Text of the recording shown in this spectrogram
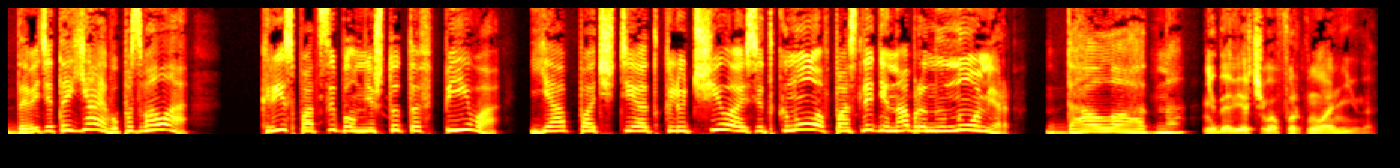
Да ведь это я его позвала! Крис подсыпал мне что-то в пиво. Я почти отключилась и ткнула в последний набранный номер. Да ладно!» Недоверчиво фыркнула Нина.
